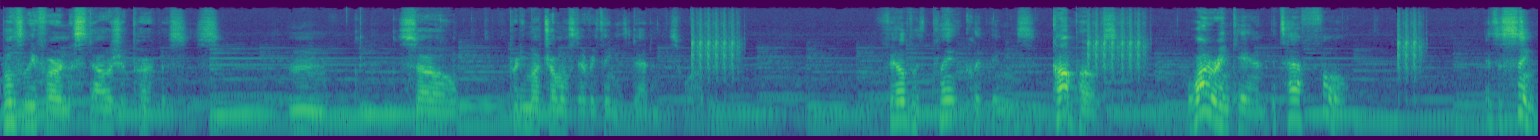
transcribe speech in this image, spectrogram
mostly for nostalgia purposes. Hmm. So, pretty much almost everything is dead in this world. Filled with plant clippings. Compost. A watering can. It's half full. It's a sink.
